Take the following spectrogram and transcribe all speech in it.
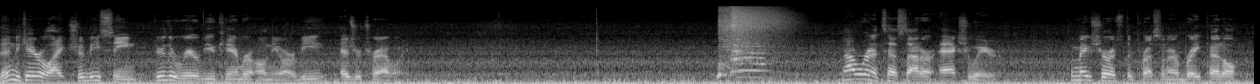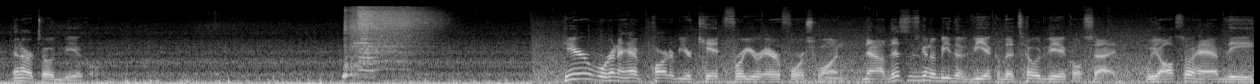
The indicator light should be seen through the rear view camera on the RV as you're traveling. Now we're going to test out our actuator to make sure it's depressing our brake pedal in our towed vehicle. Here we're going to have part of your kit for your Air Force One. Now this is going to be the vehicle, the towed vehicle side. We also have the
